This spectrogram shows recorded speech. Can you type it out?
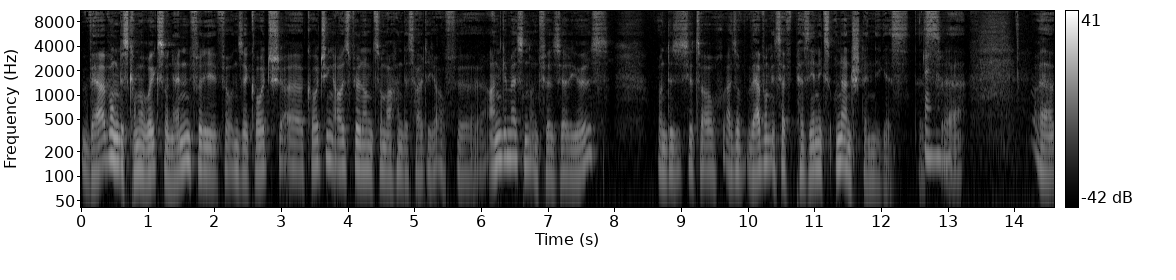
Werbung, das kann man ruhig so nennen, für die für unsere Coach äh, Coaching Ausbildung zu machen, das halte ich auch für angemessen und für seriös. Und das ist jetzt auch, also Werbung ist ja per se nichts Unanständiges. Das, genau. äh, äh,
